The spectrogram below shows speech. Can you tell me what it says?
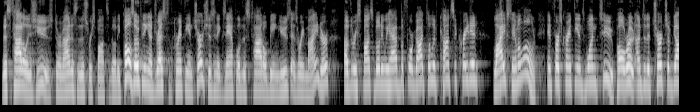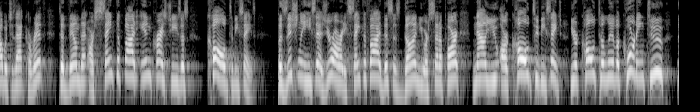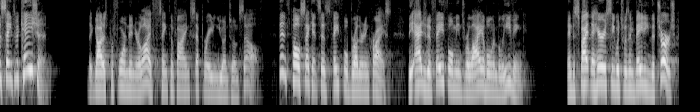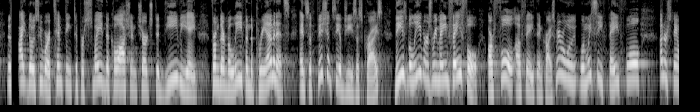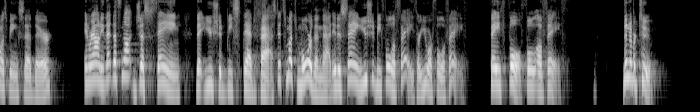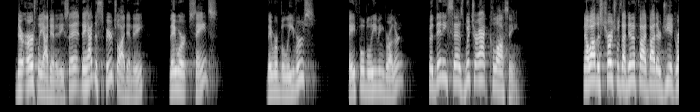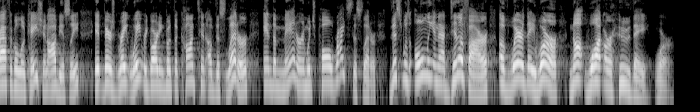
This title is used to remind us of this responsibility. Paul's opening address to the Corinthian church is an example of this title being used as a reminder of the responsibility we have before God to live consecrated lives to him alone. In 1 Corinthians 1 2, Paul wrote, Unto the church of God which is at Corinth, to them that are sanctified in Christ Jesus, called to be saints. Positionally, he says, You're already sanctified. This is done. You are set apart. Now you are called to be saints. You're called to live according to the sanctification that God has performed in your life, sanctifying, separating you unto himself. Then Paul second says, Faithful brethren in Christ. The adjective faithful means reliable and believing. And despite the heresy which was invading the church, despite those who were attempting to persuade the Colossian church to deviate from their belief in the preeminence and sufficiency of Jesus Christ, these believers remain faithful, are full of faith in Christ. Remember, when we, when we see faithful, understand what's being said there. In reality, that, that's not just saying that you should be steadfast. It's much more than that. It is saying you should be full of faith, or you are full of faith. Faithful, full of faith. Then, number two, their earthly identity. So they had the spiritual identity. They were saints, they were believers, faithful, believing brethren. But then he says, which are at Colossae. Now, while this church was identified by their geographical location, obviously, it bears great weight regarding both the content of this letter and the manner in which Paul writes this letter. This was only an identifier of where they were, not what or who they were.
